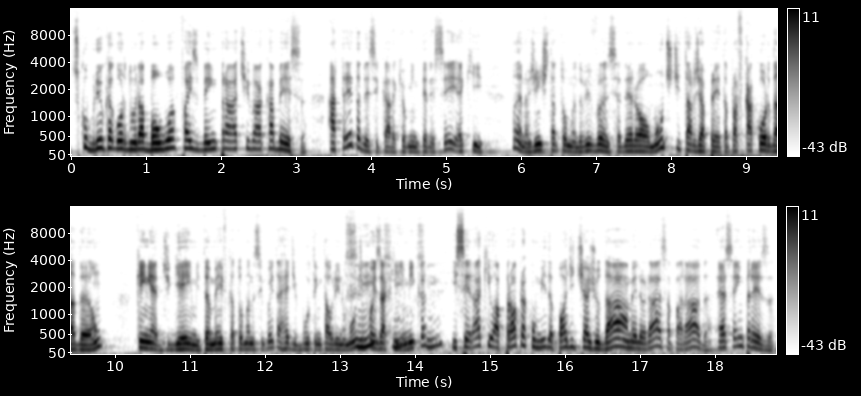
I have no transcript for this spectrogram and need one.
Descobriu que a gordura boa faz bem pra ativar a cabeça. A treta desse cara que eu me interessei é que, mano, a gente tá tomando Vivância, Derol, um monte de tarja preta pra ficar acordadão. Quem é de game também fica tomando 50 Red Bull, tem taurino, um monte de Sim, coisa sim, química. sim. E será que a própria comida pode te ajudar a melhorar essa parada? Essa é a empresa.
